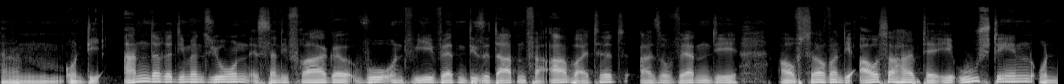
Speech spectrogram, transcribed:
Ähm, und die andere Dimension ist dann die Frage, wo und wie werden diese Daten verarbeitet? Also werden die auf Servern, die außerhalb der EU stehen und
